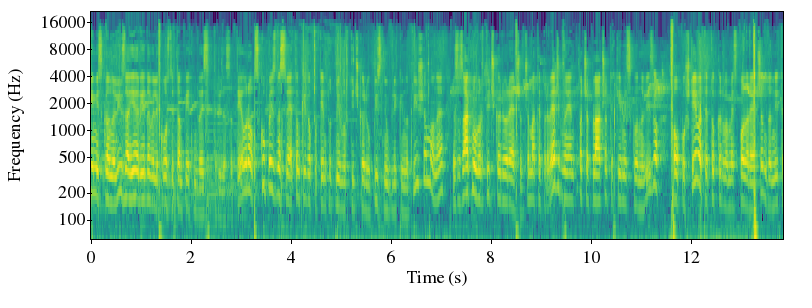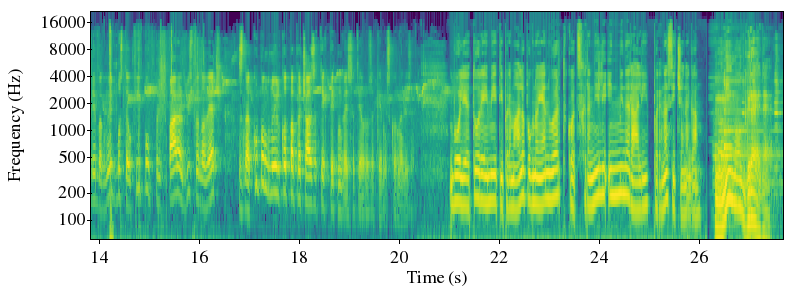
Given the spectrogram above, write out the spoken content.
kemijska analiza je reda velikosti tam 25-30 evrov, skupaj z nasvetom, ki ga potem tudi mi vrtičkarji v pisni obliki napišemo. Ne? Jaz vsakmu vrtičkarju rečem, če imate preveč gnojen, pa če plačate kemijsko analizo, pa upoštevate to, kar vam jaz pol rečem, da ni treba gnojiti, boste v hipu prišparali bistveno več z nakupom gnojil, kot pa plačali za teh 25 evrov za kemijsko analizo. Bolje je torej imeti premalo pognojen vrt, kot shranili in minerali prenasičenega. Mimo grede.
